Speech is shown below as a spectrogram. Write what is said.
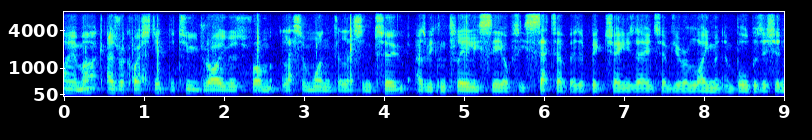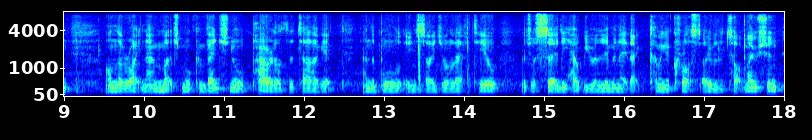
Hiya Mark, as requested, the two drivers from lesson one to lesson two. As we can clearly see, obviously setup, there's a big change there in terms of your alignment and ball position. On the right now, much more conventional, parallel to the target and the ball inside your left heel, which will certainly help you eliminate that coming across over the top motion.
